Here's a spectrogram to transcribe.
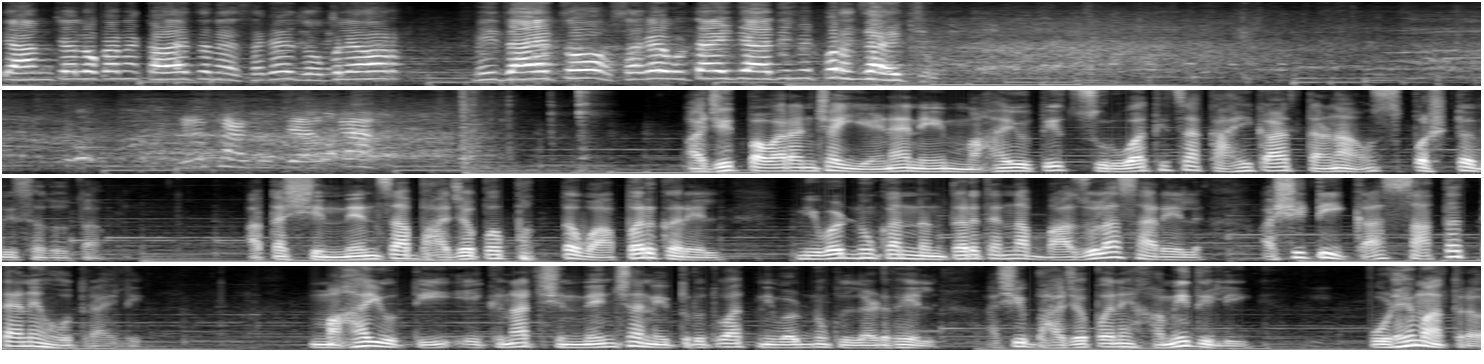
ते आमच्या लोकांना कळायचं नाही. सगळे झोपल्यावर मी जायचो सगळे उठायच्या आधी मी परत जायचो. अजित पवारांच्या येण्याने महायुतीत सुरुवातीचा काही काळ तणाव स्पष्ट दिसत होता. आता शिंदेंचा भाजप फक्त वापर करेल निवडणुकांनंतर त्यांना बाजूला सारेल अशी टीका सातत्याने होत राहिली. महायुती एकनाथ शिंदेंच्या नेतृत्वात निवडणूक लढवेल अशी भाजपने हमी दिली. पुढे मात्र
